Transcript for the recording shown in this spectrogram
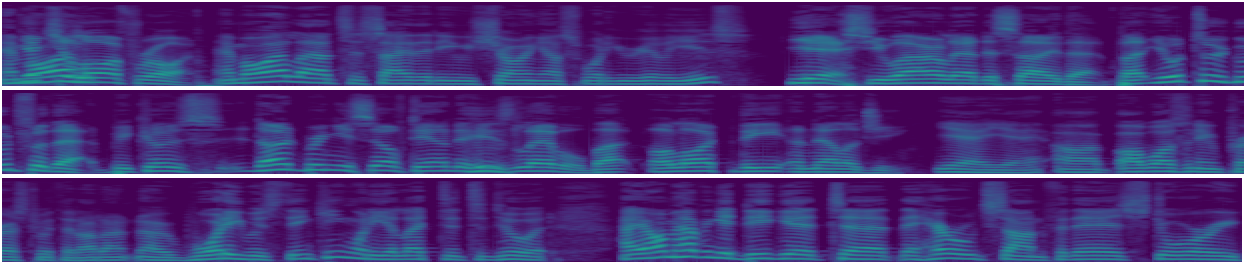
Am Get I, your life right. Am I allowed to say that he was showing us what he really is? Yes, you are allowed to say that, but you're too good for that because don't bring yourself down to his hmm. level. But I like the analogy. Yeah, yeah. Uh, I wasn't impressed with it. I don't know what he was thinking when he elected to do it. Hey, I'm having a dig at uh, the Herald Sun for their story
